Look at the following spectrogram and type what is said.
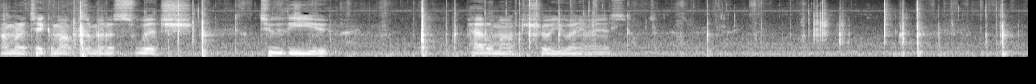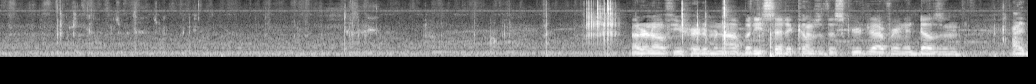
I'm going to take them out because I'm going to switch to the paddle mount to show you anyways. I don't know if you heard him or not, but he said it comes with a screwdriver and it doesn't. I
